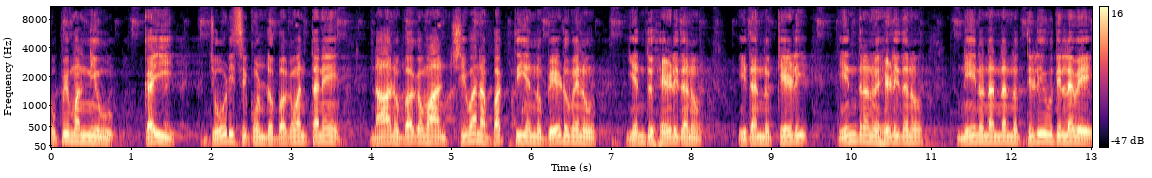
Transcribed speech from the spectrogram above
ಉಪಿಮನ್ಯುವು ಕೈ ಜೋಡಿಸಿಕೊಂಡು, ಭಗವಂತನೇ, ನಾನು ಭಗವಾನ್ ಶಿವನ ಭಕ್ತಿಯನ್ನು ಬೇಡುವೆನು ಎಂದು ಹೇಳಿದನು. ಇದನ್ನು ಕೇಳಿ ಇಂದ್ರನು ಹೇಳಿದನು, ನೀನು ನನ್ನನ್ನು ತಿಳಿಯುವುದಿಲ್ಲವೇ?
